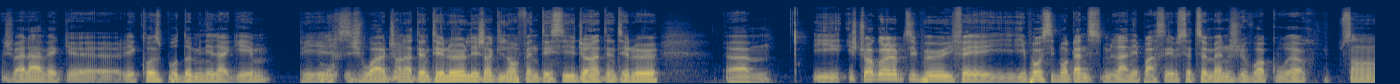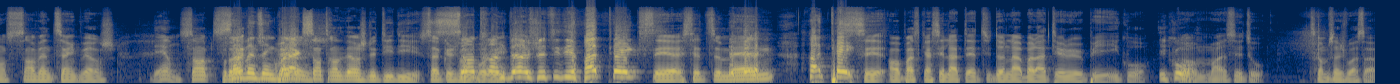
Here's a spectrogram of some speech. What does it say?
je vais aller avec euh, les causes pour dominer la game. Puis Merci. je vois Jonathan Taylor, les gens qui l'ont fantasy, Jonathan Taylor, euh, il, il struggle un petit peu. Il fait, il est pas aussi bon que l'année- l'année passée. Cette semaine, je le vois courir 100, 125 verges. Damn. 100, 125 voilà, avec verges. 130 verges de TD. Ça que je vois pour 130 lui. verges, te dis hot takes. C'est cette semaine, Hot takes. c'est on va pas se casser la tête. Tu donnes la balle à Taylor puis il court. Il court. Comme, ouais, c'est tout. C'est comme ça que je vois ça.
